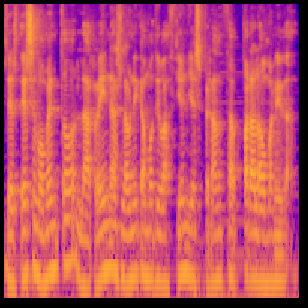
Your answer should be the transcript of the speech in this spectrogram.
Desde ese momento, la reina es la única motivación y esperanza para la humanidad.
